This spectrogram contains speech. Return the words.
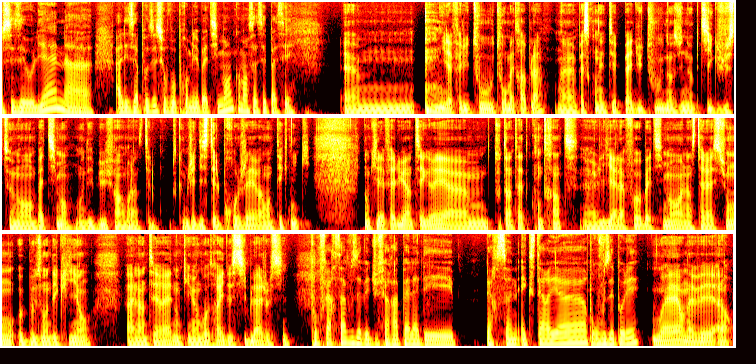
ces éoliennes, à, les apposer sur vos premiers bâtiments? Comment ça s'est passé? Euh, il a fallu tout, tout remettre à plat euh, parce qu'on n'était pas du tout dans une optique justement bâtiment au début. Enfin voilà, comme j'ai dit, c'était le projet vraiment technique. Donc il a fallu intégrer euh, tout un tas de contraintes liées à la fois au bâtiment, à l'installation, aux besoins des clients, à l'intérêt. Donc il y a eu un gros travail de ciblage aussi. Pour faire ça, vous avez dû faire appel à des personnes extérieures pour vous épauler? Ouais, on avait alors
